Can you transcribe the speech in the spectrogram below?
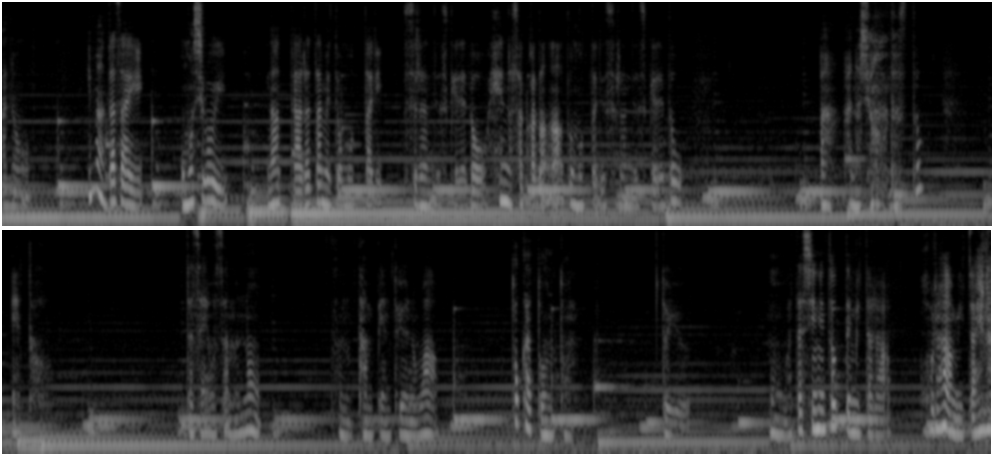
あの今太宰面白いなって改めて思ったりするんですけれど変な作家だなと思ったりするんですけれどあ話を戻すとえっ、と太宰治のその短編というのは「トカトントン」というもう私にとってみたらホラーみたいな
